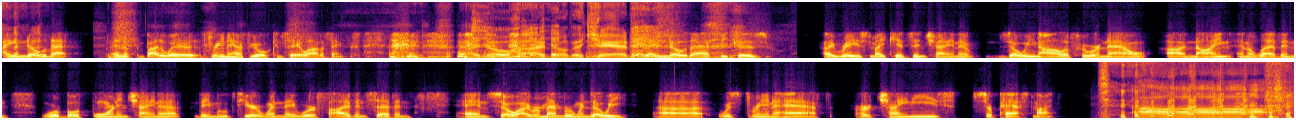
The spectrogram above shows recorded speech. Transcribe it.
I know that and by the way, a three and a half year old can say a lot of things. I know, I know they can. And I know that because I raised my kids in China. Zoe and Olive, who are now uh, nine and 11, were both born in China. They moved here when they were five and seven. And so I remember when Zoe uh, was three and a half, her Chinese surpassed mine ah.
